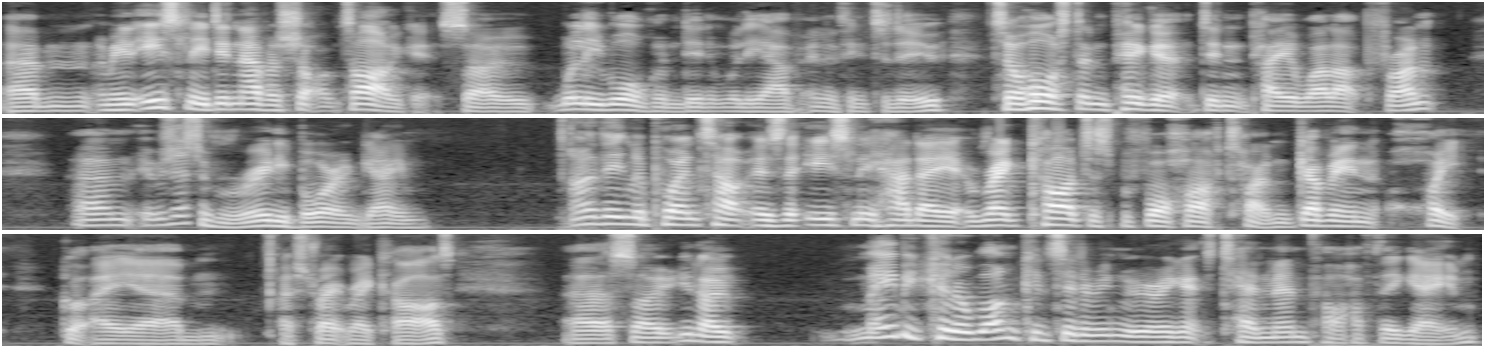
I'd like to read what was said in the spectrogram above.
Um, I mean, Eastleigh didn't have a shot on target, so Willie Morgan didn't really have anything to do. To and Pigott didn't play well up front. Um, it was just a really boring game. Another thing to point out is that Eastleigh had a red card just before half time. Gavin Hoyte got a um, a straight red card. Uh, so, you know, maybe could have won considering we were against 10 men for half the game.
